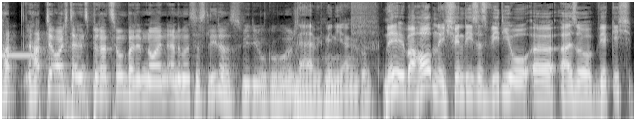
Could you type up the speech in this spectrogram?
habt, habt ihr euch da Inspiration bei dem neuen Animals as Leaders Video geholt? Nein, habe ich mir nie angeguckt. Nee, überhaupt nicht. Ich finde dieses Video äh, also wirklich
